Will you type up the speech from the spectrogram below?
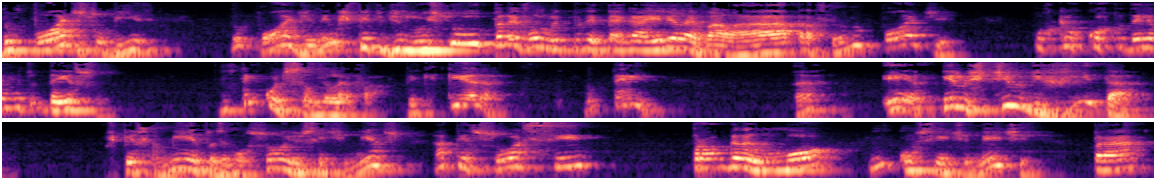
Não pode subir, não pode, nem um espírito de luz super evoluído poder pegar ele e levar lá para cima, não pode, porque o corpo dele é muito denso. Não tem condição de levar, tem que queira, não tem. Né? E pelo estilo de vida os pensamentos, as emoções, os sentimentos, a pessoa se programou inconscientemente para,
